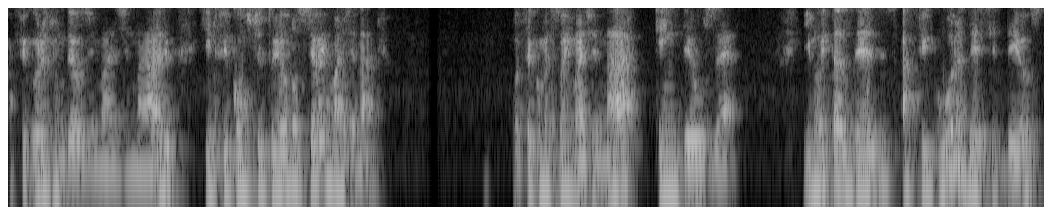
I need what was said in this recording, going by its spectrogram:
A figura de um Deus imaginário que se constituiu no seu imaginário. Você começou a imaginar quem Deus é. E muitas vezes a figura desse Deus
